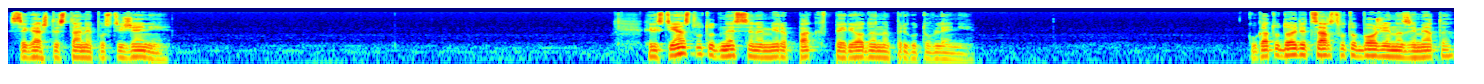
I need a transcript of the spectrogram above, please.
сега ще стане постижение. Християнството днес се намира пак в периода на приготовление. Когато дойде Царството Божие на земята,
